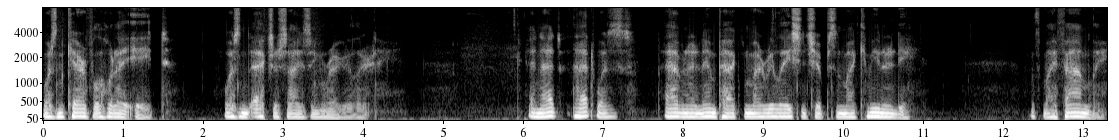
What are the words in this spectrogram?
Wasn't careful what I ate. Wasn't exercising regularly. And that that was having an impact on my relationships and my community with my family.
